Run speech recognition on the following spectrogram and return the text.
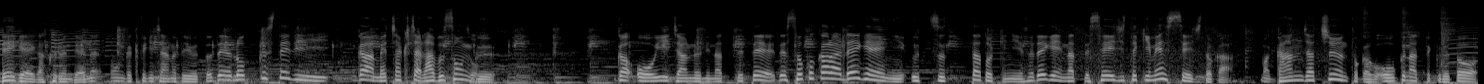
レゲエが来るんだよね。音楽的ジャンルで言うと。でロックステディがめちゃくちゃラブソングが多いジャンルになっててでそこからレゲエに移った時にレゲエになって政治的メッセージとか、まあ、ガンジャチューンとかが多くなってくると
